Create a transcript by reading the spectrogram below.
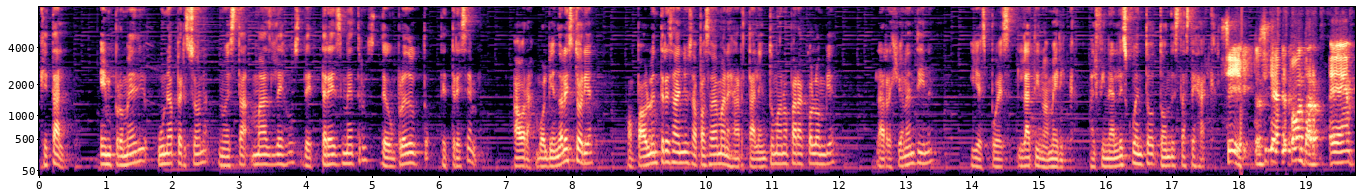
¿Qué tal? En promedio, una persona no está más lejos de 3 metros de un producto de 3M. Ahora, volviendo a la historia, Juan Pablo en 3 años ha pasado de manejar talento humano para Colombia, la región andina y después Latinoamérica. Al final les cuento dónde está este hacker. Sí, entonces ya les puedo contar eh,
